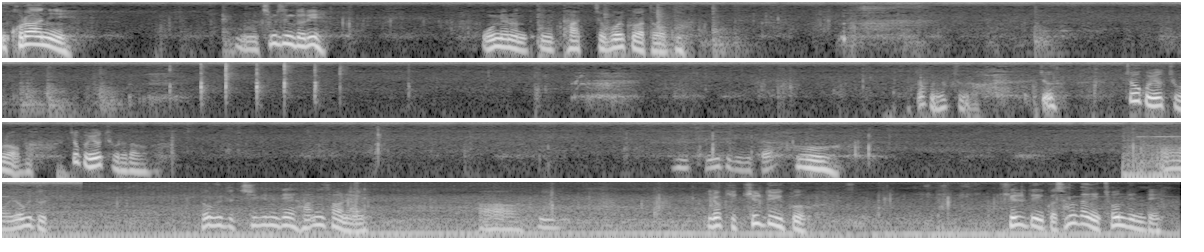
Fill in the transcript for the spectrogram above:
고라니 어, 짐승들이 오면은 그 다저 먹을 것 같아갖고 조금 이쪽으로. 조, 조금 이쪽으로 와봐 조금 이쪽으로 나와봐 주인들이니까 어. 어, 여기도, 여기도 집인데 한산에. 아, 이, 이렇게 길도 있고, 길도 있고 상당히 좋은 데인데. 음.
